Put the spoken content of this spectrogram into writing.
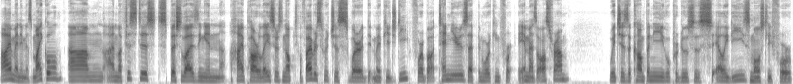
Hi, my name is Michael. Um, I'm a physicist specializing in high power lasers and optical fibers, which is where I did my PhD. For about 10 years, I've been working for ams OSRAM, which is a company who produces LEDs mostly for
